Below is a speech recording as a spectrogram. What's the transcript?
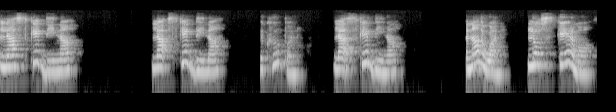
La schedina La schedina. The coupon. La schedina. Another one. Lo schermo.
